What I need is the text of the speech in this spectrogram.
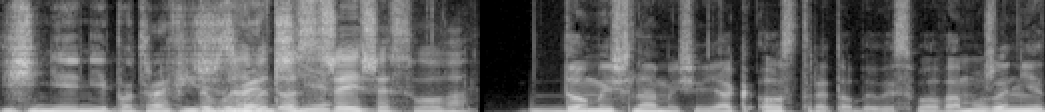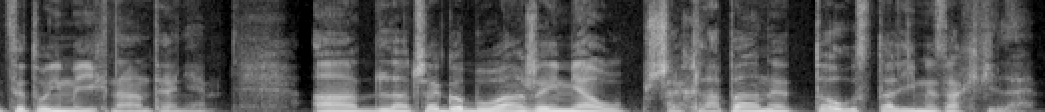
jeśli nie, nie potrafisz To były nawet zręcznie... ostrzejsze słowa. Domyślamy się, jak ostre to były słowa, może nie cytujmy ich na antenie. A dlaczego Błażej miał przechlapane, to ustalimy za chwilę.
